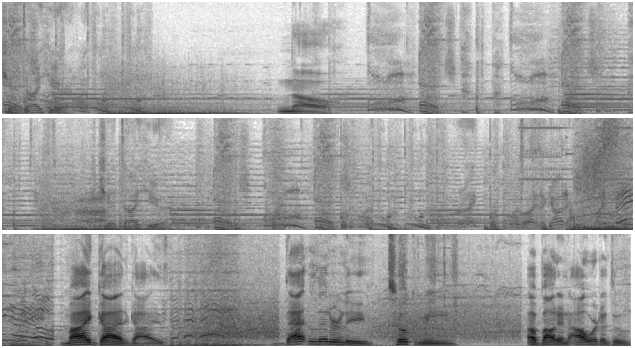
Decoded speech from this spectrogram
Can't die here. No. Die here. Edge. Edge. Alright, I got it. I made it! My God, guys. That literally took me about an hour to do.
